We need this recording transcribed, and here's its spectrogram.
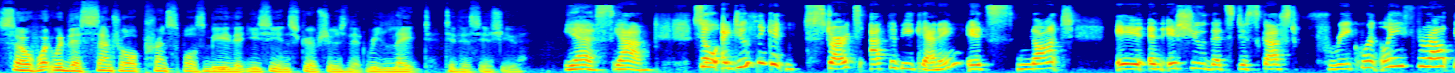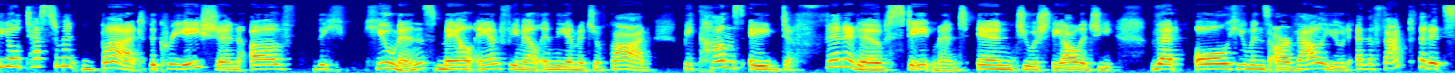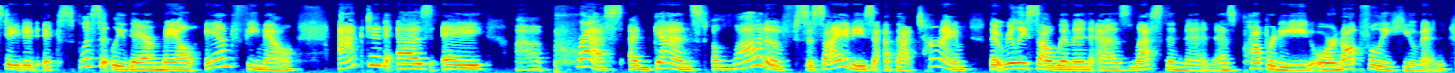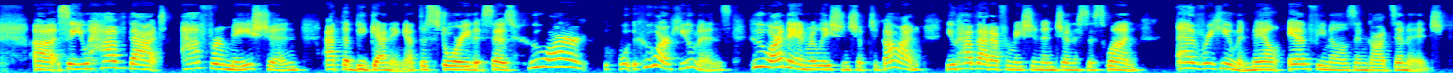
So what would the central principles be that you see in scriptures that relate to this issue? Yes yeah. So i do think it starts at the beginning. It's not a, an issue that's discussed frequently throughout the Old Testament, but the creation of the humans, male and female, in the image of God becomes a definitive statement in Jewish theology that all humans are valued. And the fact that it's stated explicitly there, male and female, acted as a uh, press against a lot of societies at that time that really saw women as less than men, as property or not fully human. Uh, so you have that affirmation at the beginning, at the story that says, "Who are who are humans? Who are they in relationship to God?" You have that affirmation in Genesis one every human, male and female, is in God's image.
